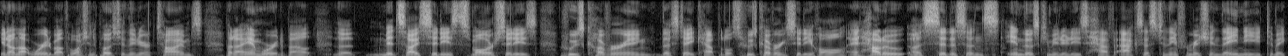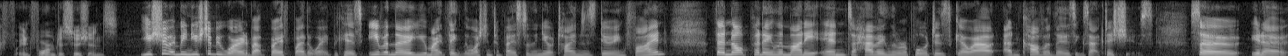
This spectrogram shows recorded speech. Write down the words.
you know, I'm not worried about the Washington Post or the New York Times, but I am worried about the mid-sized cities, smaller cities, who's covering the state capitals, who's covering City Hall, and how do uh, citizens in those communities have access to the information they need to make informed decisions. You should, I mean, you should be worried about both, by the way, because even though you might think the Washington Post and the New York Times is doing fine, they're not putting the money into having the reporters go out and cover those exact issues. So, you know,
